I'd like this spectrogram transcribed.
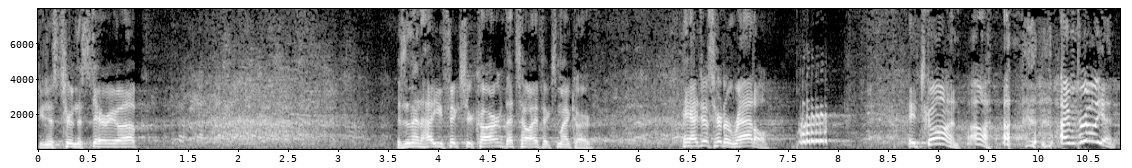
You just turn the stereo up. Isn't that how you fix your car? That's how I fix my car. Hey, I just heard a rattle. It's gone. Oh, I'm brilliant.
